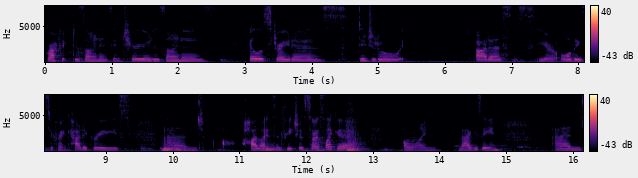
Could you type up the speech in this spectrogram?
graphic designers, interior designers, illustrators, digital artists, you know, all these different categories and highlights and features. So it's like a online magazine and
